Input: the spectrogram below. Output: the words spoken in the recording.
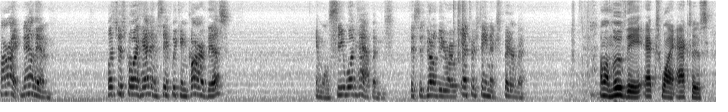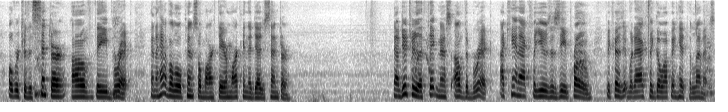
All right, now then, let's just go ahead and see if we can carve this. And we'll see what happens. This is going to be an interesting experiment. I'm going to move the XY axis over to the center of the brick. And I have a little pencil mark there marking the dead center. Now due to the thickness of the brick, I can't actually use a Z probe because it would actually go up and hit the limits.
